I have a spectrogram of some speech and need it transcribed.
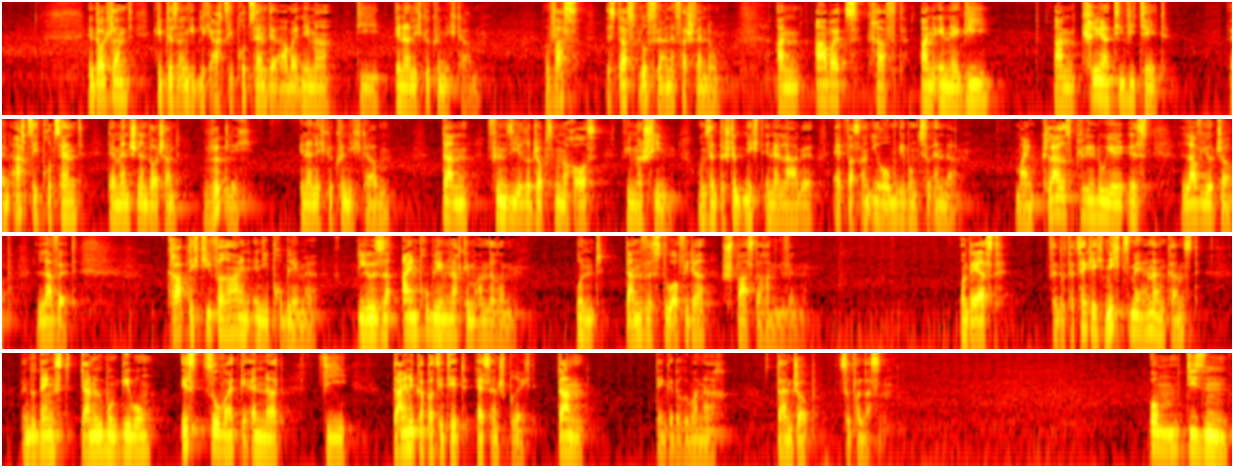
In Deutschland gibt es angeblich 80 Prozent der Arbeitnehmer, die innerlich gekündigt haben. Was ist das bloß für eine Verschwendung? An Arbeitskraft, an Energie, an Kreativität. Wenn 80 Prozent der Menschen in Deutschland wirklich innerlich gekündigt haben, dann führen sie ihre Jobs nur noch aus wie Maschinen und sind bestimmt nicht in der Lage, etwas an ihrer Umgebung zu ändern. Mein klares Plädoyer ist, love your job. Love it. Grab dich tiefer rein in die Probleme. Löse ein Problem nach dem anderen. Und dann wirst du auch wieder Spaß daran gewinnen. Und erst, wenn du tatsächlich nichts mehr ändern kannst, wenn du denkst, deine Umgebung ist so weit geändert, wie deine Kapazität es entspricht, dann denke darüber nach, deinen Job zu verlassen. Um diesen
